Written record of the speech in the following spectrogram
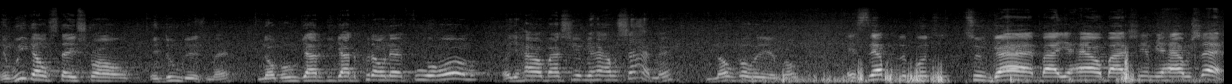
And we gonna stay strong and do this, man. You know, but we got you got to put on that full armor or you how about Shem Yahweh Shai, man. You know, go ahead, bro. Acceptable to, God by Yahweh Bashem Yahweh Shai.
